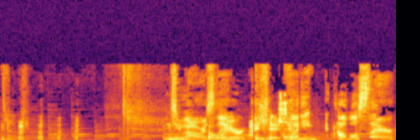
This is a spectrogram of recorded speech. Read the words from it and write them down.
Two hours but we later, were I conditioned. It's almost there.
